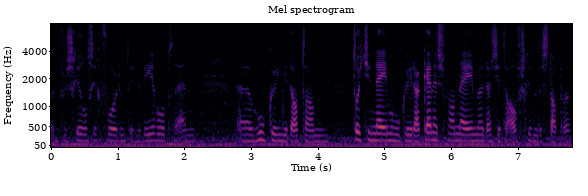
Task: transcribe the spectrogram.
een verschil zich voordoet in de wereld. En uh, hoe kun je dat dan tot je nemen? Hoe kun je daar kennis van nemen? Daar zitten al verschillende stappen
